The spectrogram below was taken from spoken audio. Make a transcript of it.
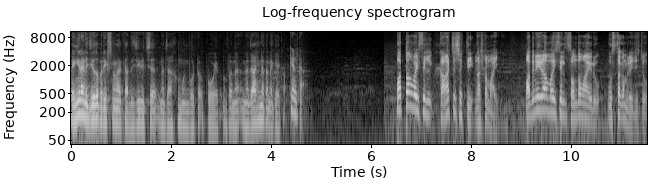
എങ്ങനെയാണ് ജീവിത പരീക്ഷണങ്ങളൊക്കെ അതിജീവിച്ച് നജാഹ് മുൻപോട്ട് പോയത്? അപ്പോൾ നജാഹിനെ തന്നെ കേൾക്കാം. കേൾക്കാം. പത്താം വയസ്സിൽ കാഴ്ചശക്തി നഷ്ടമായി. പതിനേഴാം വയസ്സിൽ സ്വന്തമായൊരു പുസ്തകം രചിച്ചു.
